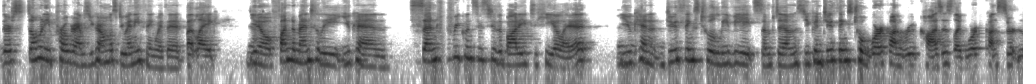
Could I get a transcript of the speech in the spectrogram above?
there's so many programs. You can almost do anything with it but like yeah. you know fundamentally you can send frequencies to the body to heal it. You mm-hmm. can do things to alleviate symptoms. You can do things to work on root causes like work on certain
